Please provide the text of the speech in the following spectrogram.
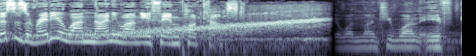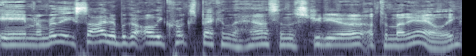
This is a Radio 191 FM podcast. 191 FM, and I'm really excited. We've got Ollie Crooks back in the house in the studio. Ata eh, Ollie.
